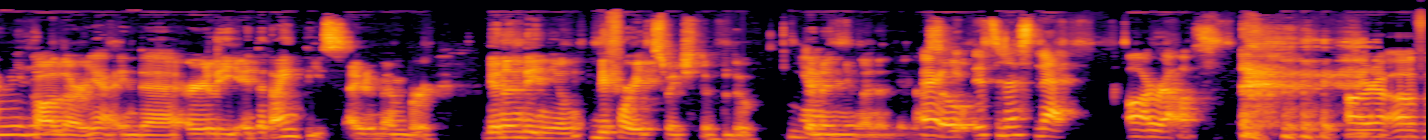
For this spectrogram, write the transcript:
Oh, really? color, yeah, in the early, in the 90s, I remember. Ganon din yung, before it switched to blue. Yeah. Ganon yung ano nila. Or So, it's just that aura of Aura of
